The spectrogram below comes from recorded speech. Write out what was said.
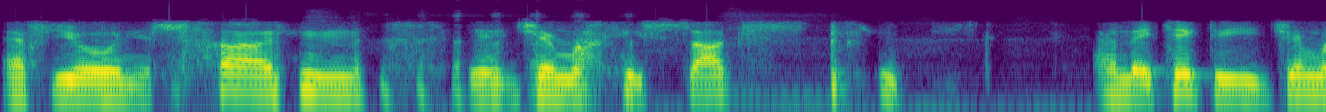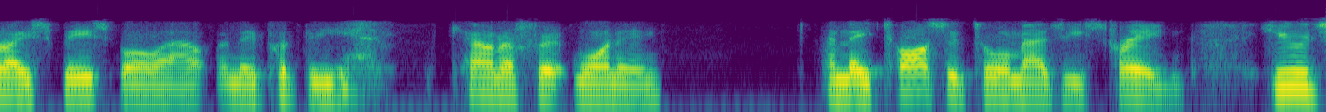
F you, and your son." Jim Rice sucks. and they take the Jim Rice baseball out and they put the counterfeit one in and they toss it to him as he's trading. Huge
